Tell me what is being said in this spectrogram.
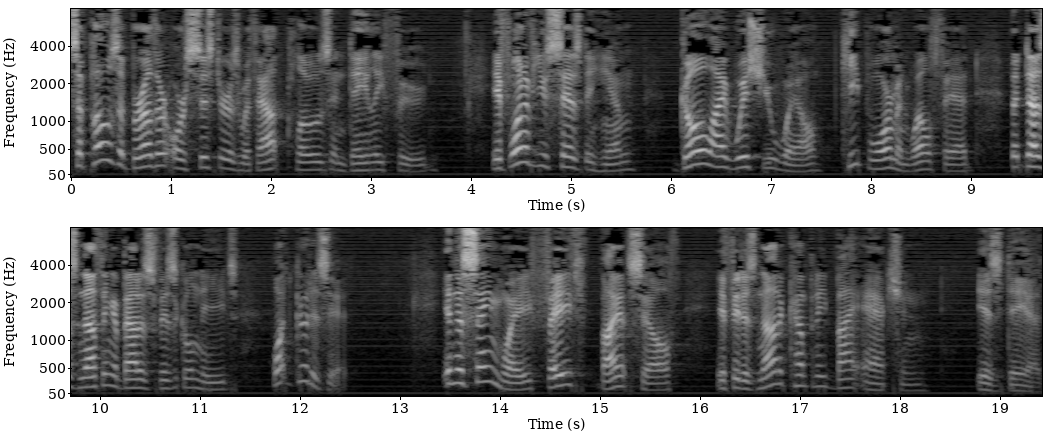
Suppose a brother or sister is without clothes and daily food. If one of you says to him, Go, I wish you well, keep warm and well fed, but does nothing about his physical needs, what good is it? In the same way, faith by itself, if it is not accompanied by action, is dead.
